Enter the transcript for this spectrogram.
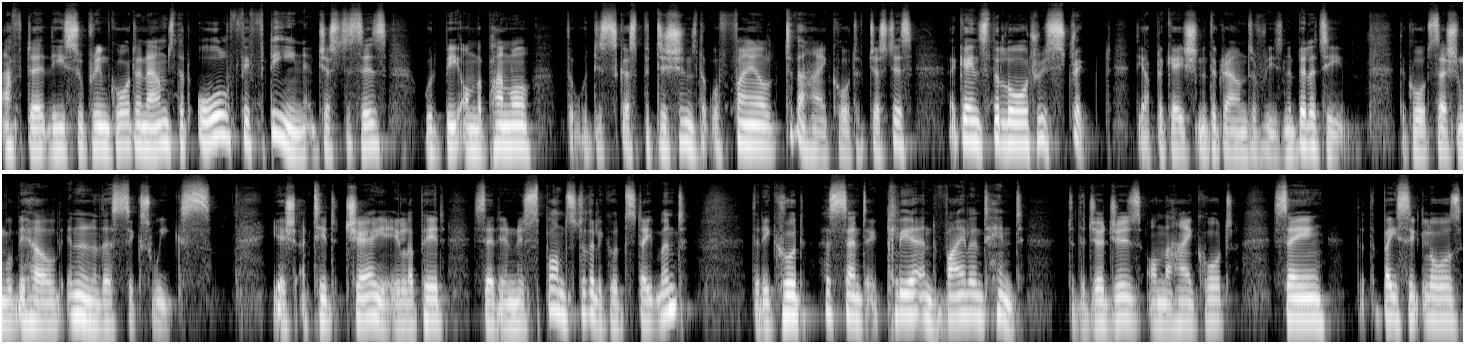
after the Supreme Court announced that all 15 justices would be on the panel that would discuss petitions that were filed to the High Court of Justice against the law to restrict the application of the grounds of reasonability. The court session will be held in another six weeks. Yesh Atid chair Yair Lapid said in response to the Likud statement that Likud, has sent a clear and violent hint to the judges on the High Court, saying that the basic laws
